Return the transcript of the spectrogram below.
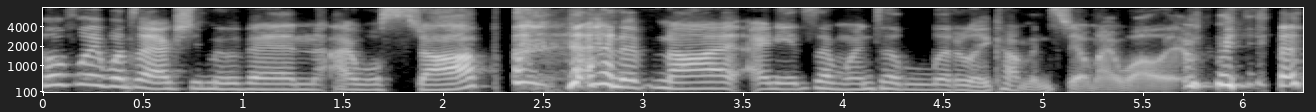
hopefully once I actually move in, I will stop. and if not, I need someone to literally come and steal my wallet because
